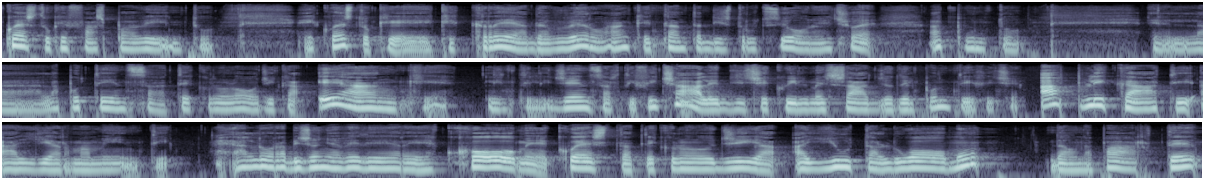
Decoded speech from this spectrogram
questo che fa spavento. È questo che, che crea davvero anche tanta distruzione, cioè appunto eh, la, la potenza tecnologica e anche l'intelligenza artificiale, dice qui il messaggio del pontefice, applicati agli armamenti. Allora bisogna vedere come questa tecnologia aiuta l'uomo da una parte,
